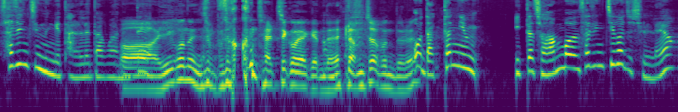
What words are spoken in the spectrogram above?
사진 찍는 게 다르다고 하는데. 아, 이거는 이제 무조건 잘 찍어야겠네, 어. 남자분들은. 어, 낙타님, 이따 저 한번 사진 찍어주실래요?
